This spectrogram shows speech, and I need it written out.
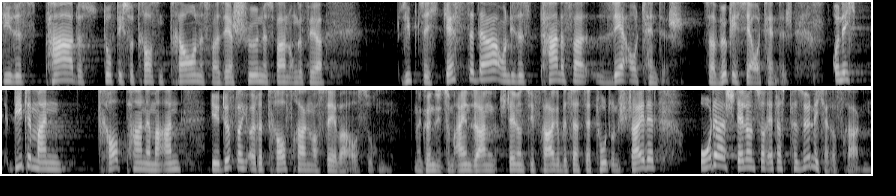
dieses Paar, das durfte ich so draußen trauen, es war sehr schön, es waren ungefähr 70 Gäste da und dieses Paar, das war sehr authentisch. Es war wirklich sehr authentisch. Und ich biete meinen Traupaaren immer an, ihr dürft euch eure Traufragen auch selber aussuchen. Dann können Sie zum einen sagen, stellen uns die Frage, bis das der Tod uns scheidet. Oder stell uns doch etwas persönlichere Fragen.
